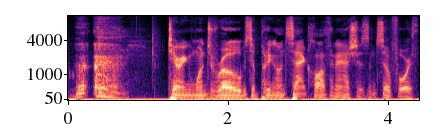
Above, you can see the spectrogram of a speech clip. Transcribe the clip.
tearing one's robes and putting on sackcloth and ashes and so forth.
